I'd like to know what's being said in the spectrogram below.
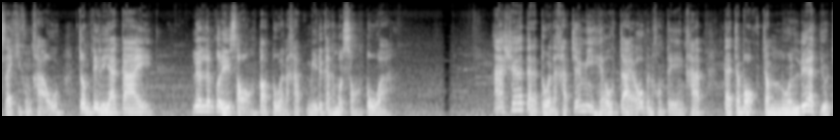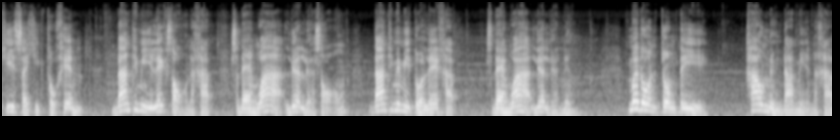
ไซคิกของเขาโจมตีระยะไกล เลื่อนเริ่มต้นที่ 2 ต่อตัวนะครับ มีด้วยกันทั้งหมด 2 ตัวอาร์เชอร์แต่ละตัวนะครับ จะไม่มี Health Dial เป็นของตัวเองครับ แต่จะบอกจำนวนเลือดอยู่ที่ Psychic Token ด้านที่มีเลข 2 นะครับ แสดงว่าเลือดเหลือ 2 ด้านที่ไม่มีตัวเลขครับ แสดงว่าเลือดเหลือ 1 เมื่อโดนโจมตีเข้า 1 ดาเมจนะครับ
